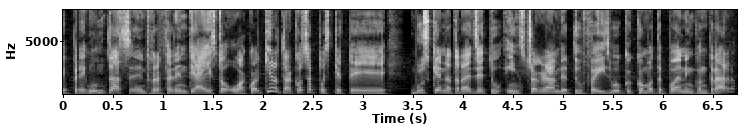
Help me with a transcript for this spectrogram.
eh, preguntas en referente a esto o a cualquier otra cosa, pues que te busquen a través de tu Instagram, de tu Facebook. ¿Cómo te pueden encontrar?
